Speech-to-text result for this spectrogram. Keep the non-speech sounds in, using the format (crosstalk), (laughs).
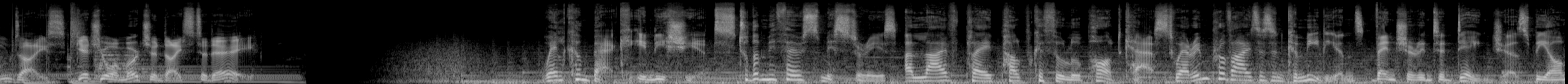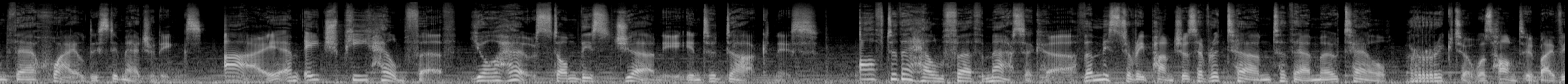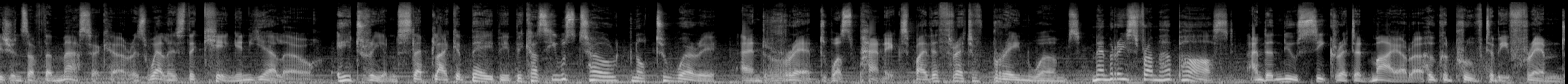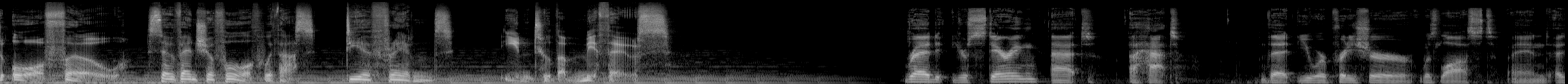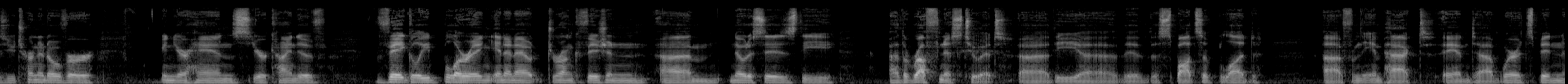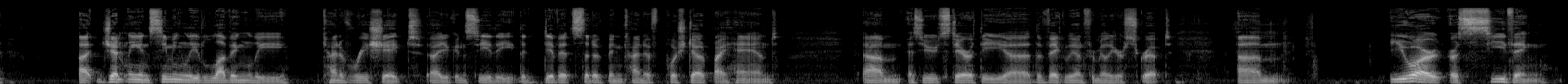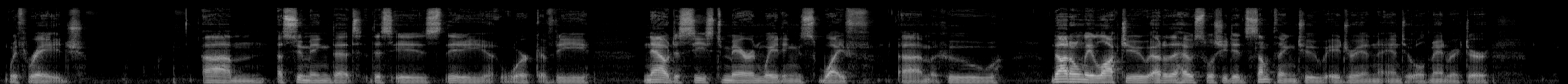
dice. Get your merchandise today. Welcome back, initiates, to the Mythos Mysteries, a live play Pulp Cthulhu podcast where improvisers and comedians venture into dangers beyond their wildest imaginings. I am H.P. Helmfirth, your host on this journey into darkness. After the Helmfirth massacre, the mystery punchers have returned to their motel. Richter was haunted by visions of the massacre as well as the King in Yellow. Adrian slept like a baby because he was told not to worry. And Red was panicked by the threat of brainworms, memories from her past, and a new secret admirer who could prove to be friend or foe. So venture forth with us, dear friends, into the mythos. Red, you're staring at a hat that you were pretty sure was lost. And as you turn it over in your hands, you're kind of vaguely blurring in and out drunk vision um, notices the uh, the roughness to it, uh, the, uh, the the spots of blood uh, from the impact, and uh, where it's been uh, gently and seemingly lovingly kind of reshaped. Uh, you can see the the divots that have been kind of pushed out by hand um, as you stare at the uh, the vaguely unfamiliar script. Um, you are, are seething with rage, um, assuming that this is the work of the now deceased mayor in waiting's wife, um, who not only locked you out of the house while she did something to Adrian and to Old Man Richter,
